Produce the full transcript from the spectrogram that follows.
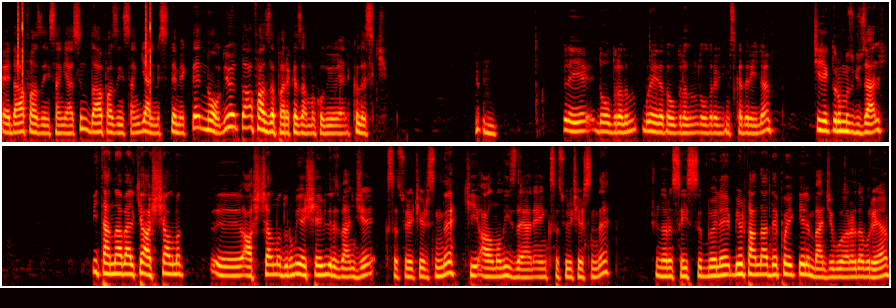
e, daha fazla insan gelsin. Daha fazla insan gelmesi demek de ne oluyor? Daha fazla para kazanmak oluyor yani klasik. Şurayı dolduralım. Burayı da dolduralım doldurabildiğimiz kadarıyla. İçecek durumumuz güzel. Bir tane daha belki aşçı almak e, aşçı alma durumu yaşayabiliriz bence kısa süre içerisinde ki almalıyız da yani en kısa süre içerisinde. Şunların sayısı böyle bir tane daha depo ekleyelim bence bu arada buraya.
